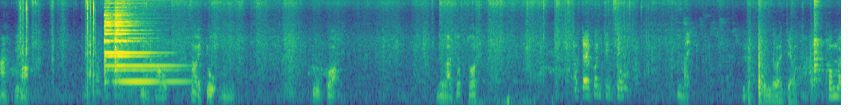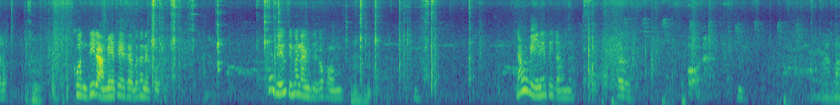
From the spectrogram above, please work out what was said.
อะพี่น้องกินเขาซอยจุนี่จุก้อยเนื้อสดสดเอาใจคนกินซุปๆไหนผมจะว่าเจียวคมมาดอกคนที่ด่าแม่เทใส่มาทันในคนแค่สิสิมานั่งสิก็พอมั้งน้ำวีนี่ที่จะเอาเนี่ยเออมามา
